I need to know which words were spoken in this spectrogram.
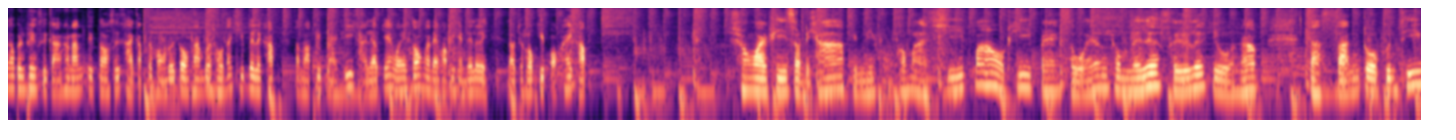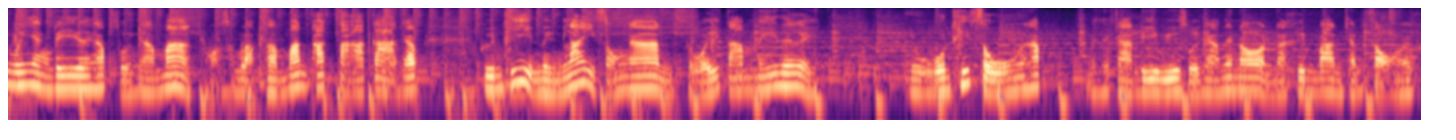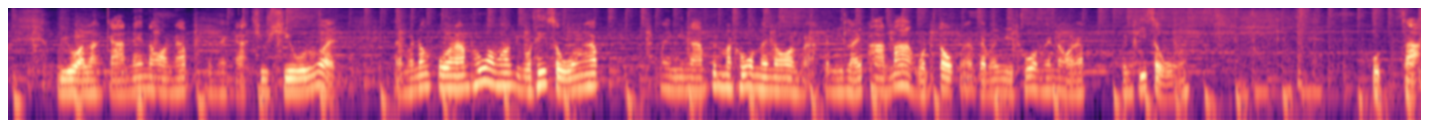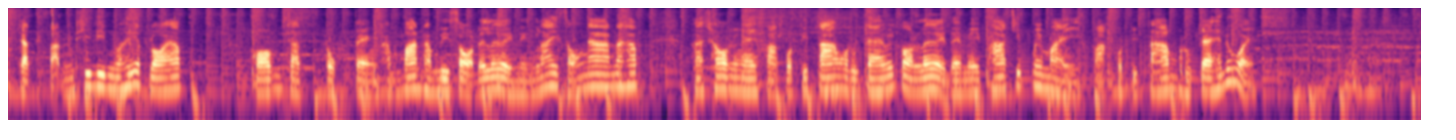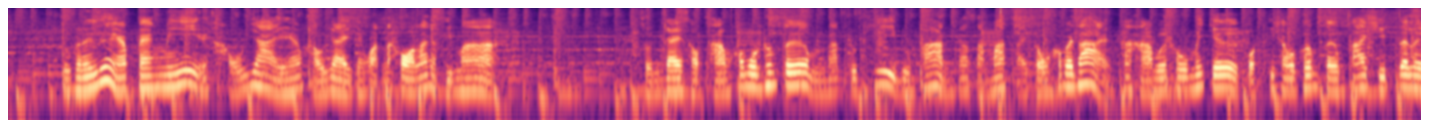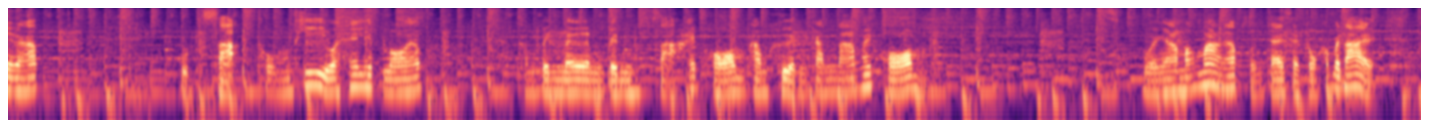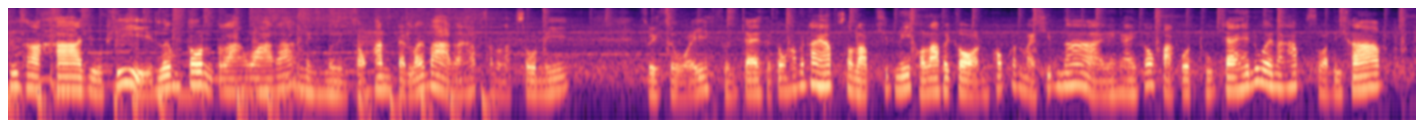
เราเป็นเพียงสื่อกลางเท่านั้นติดต่อซื้อขายกับเจ้าของโดยตรงตามเบอร์โทรใต้คลิปได้เลยครับสำหรับคลิปไหนที่ขายแล้วแจ้งไว้ในช่องแสดงความคิดเห็นได้เลย เราจะลบคลิปออกให้ครับ ช่อง YP สวัสดีครับคลิปนี้ผมก็มาชี้เป้าที่แปลงสวยท่านผู้ชมในเลือกซื้อเลือกอยู่นะครับ จัดสรรตัวพื้นที่ไว้อย่างดีเลยครับ สวยงามมากเหมาะสำหรับทำบ้านพักตากอากาศครับ พื้นที่ 1ไร่2 งาน สวยตามนี้เลย อยู่บนที่สูงนะครับบรรยากาศดีวิวสวยงามแน่นอนนะขึ้นบ้านชั้น2แล้ว วิวอลังการแน่นอนครับบรรยากาศชิลๆด้วย แต่ไม่ต้องกลัวน้ำท่วมครับอยู่บนที่สูงครับ ไม่มีน้ำขึ้นมาท่วมแน่นอนอาจจะมีไหลผ่านบ้างฝนตกนะแต่ไม่มีท่วมแน่นอนครับพื้นที่สูง ขุดสระจัดสรรที่ดินมาให้เรียบร้อยครับ พร้อมจัดตกแต่งทำบ้านทำรีสอร์ทได้เลยหนึ่งไร่สองงานนะครับถ้าชอบยังไงฝากกดติดตามกดถูกใจไว้ก่อนเลย ได้ไม่พลาดคลิปใหม่ๆ ฝากกดติดตามกดถูกใจให้ด้วย ดูกันเรื่อยๆครับ แปลงนี้เขาใหญ่ครับ เขาใหญ่จังหวัดนครราชสีมา สนใจสอบถามข้อมูลเพิ่มเติม นัดดูที่ดูบ้านก็สามารถสายตรงเข้าไปได้ ถ้าหาเบอร์โทรไม่เจอกดที่คำว่าเพิ่มเติมใต้คลิปได้เลยนะครับขุดสระถมที่ไว้ให้เรียบร้อยครับทำเป็นเนินเป็นสระให้พร้อมทำเขื่อนกันน้ำให้พร้อมสวยงามมากๆครับ สนใจใส่ตรงเข้าไปได้ ซึ่งราคาอยู่ที่เริ่มต้นตารางวาละ 12,800 บาทนะครับสำหรับโซนนี้ สวยๆ สนใจใส่ตรงเข้าไปได้ครับสำหรับคลิปนี้ขอลาไปก่อน พบกันใหม่คลิปหน้า ยังไงก็ฝากกดถูกใจให้ด้วยนะครับ สวัสดีครับ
